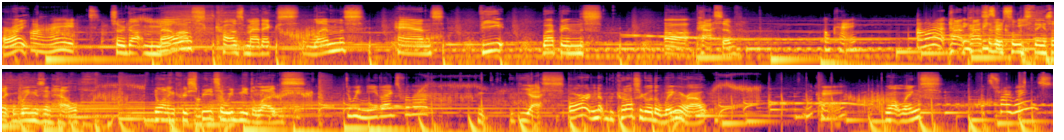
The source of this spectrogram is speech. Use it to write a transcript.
Alright, Alright. So we got Mel's cosmetics, limbs, hands, feet, weapons, uh, passive. Okay. I wanna Pa- passive includes speed. things like wings and health. You want to increase speed, so we'd need legs. Do we need legs for that? Yes. Or no, we could also go the wing route. Okay. You want wings? Let's try wings.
